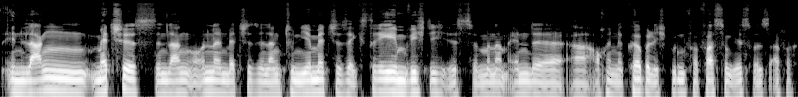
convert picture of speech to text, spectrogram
in langen Matches, in langen Online-Matches, in langen Turniermatches extrem wichtig ist, wenn man am Ende äh, auch in einer körperlich guten Verfassung ist, weil es einfach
